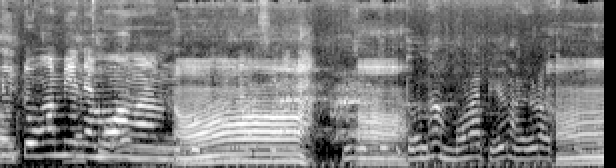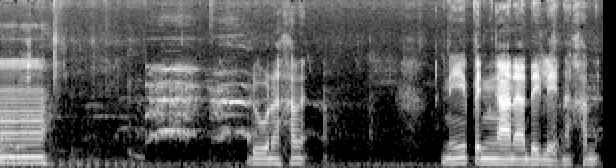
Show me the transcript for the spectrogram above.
Nên tôi ăn miên này mong. Ồ. อามีเนี่ยมองอ่ะ อ๋อ อ๋อ อ๋อ ดูนะครับเนี่ยอันนี้เป็นงานอดิเรกนะครับเนี่ย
